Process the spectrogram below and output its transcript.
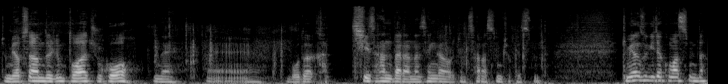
좀 옆 사람들 좀 도와주고 네, 에, 모두가 같이 산다라는 생각으로 좀 살았으면 좋겠습니다. 김영수 기자 고맙습니다.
